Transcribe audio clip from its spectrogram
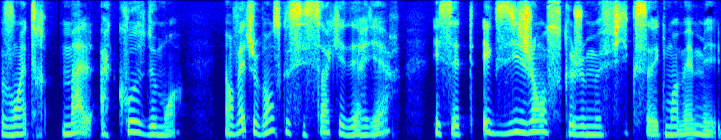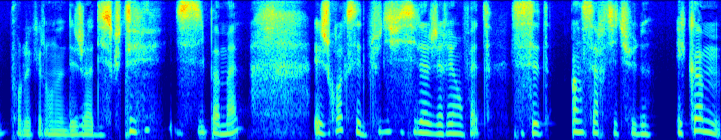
vont être mal à cause de moi. En fait, je pense que c'est ça qui est derrière et cette exigence que je me fixe avec moi-même et pour laquelle on a déjà discuté ici pas mal. Et je crois que c'est le plus difficile à gérer en fait. C'est cette incertitude. Et comme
